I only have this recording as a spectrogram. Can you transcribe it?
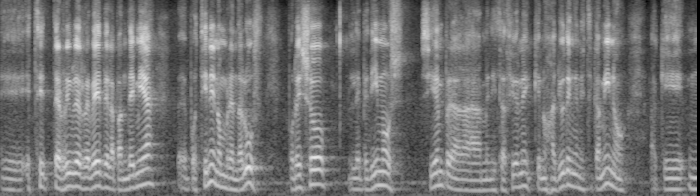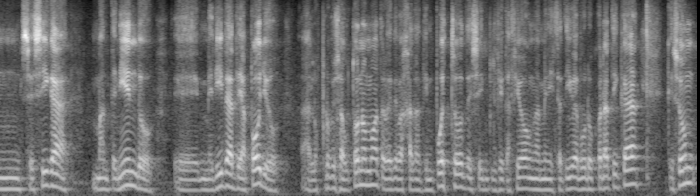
eh, este terrible revés de la pandemia, eh, pues tiene nombre andaluz. Por eso le pedimos siempre a las administraciones que nos ayuden en este camino, a que mm, se siga manteniendo eh, medidas de apoyo a los propios autónomos a través de bajadas de impuestos, de simplificación administrativa y burocrática, que son,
